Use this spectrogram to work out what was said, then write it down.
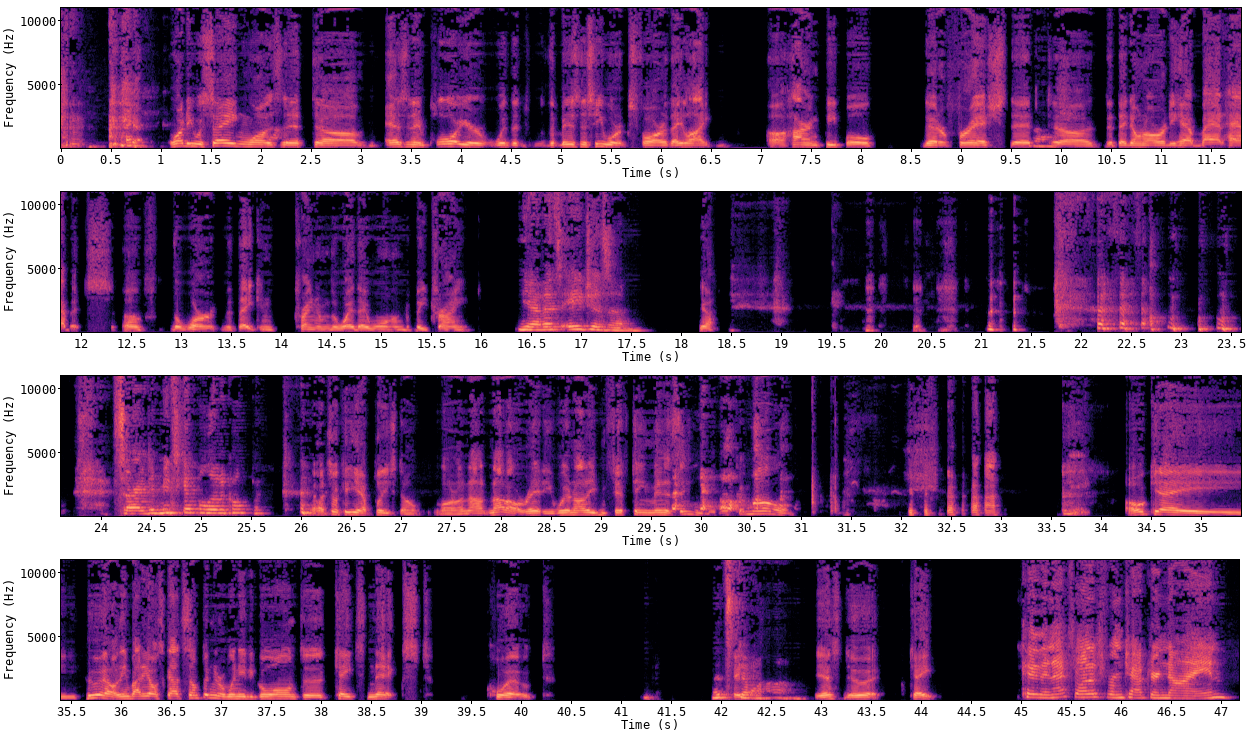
what he was saying was that uh, as an employer with the, the business he works for, they like uh, hiring people that are fresh that uh, that they don't already have bad habits of the work that they can train them the way they want them to be trained. Yeah, that's ageism. Yeah. Sorry, I didn't mean to get political. But That's okay. Yeah, please don't, Laura. Not not already. We're not even 15 minutes in. Come on. okay. Who else? Anybody else got something, or we need to go on to Kate's next quote? Let's Kate. go on. Yes, do it, Kate. Okay, the next one is from chapter nine,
